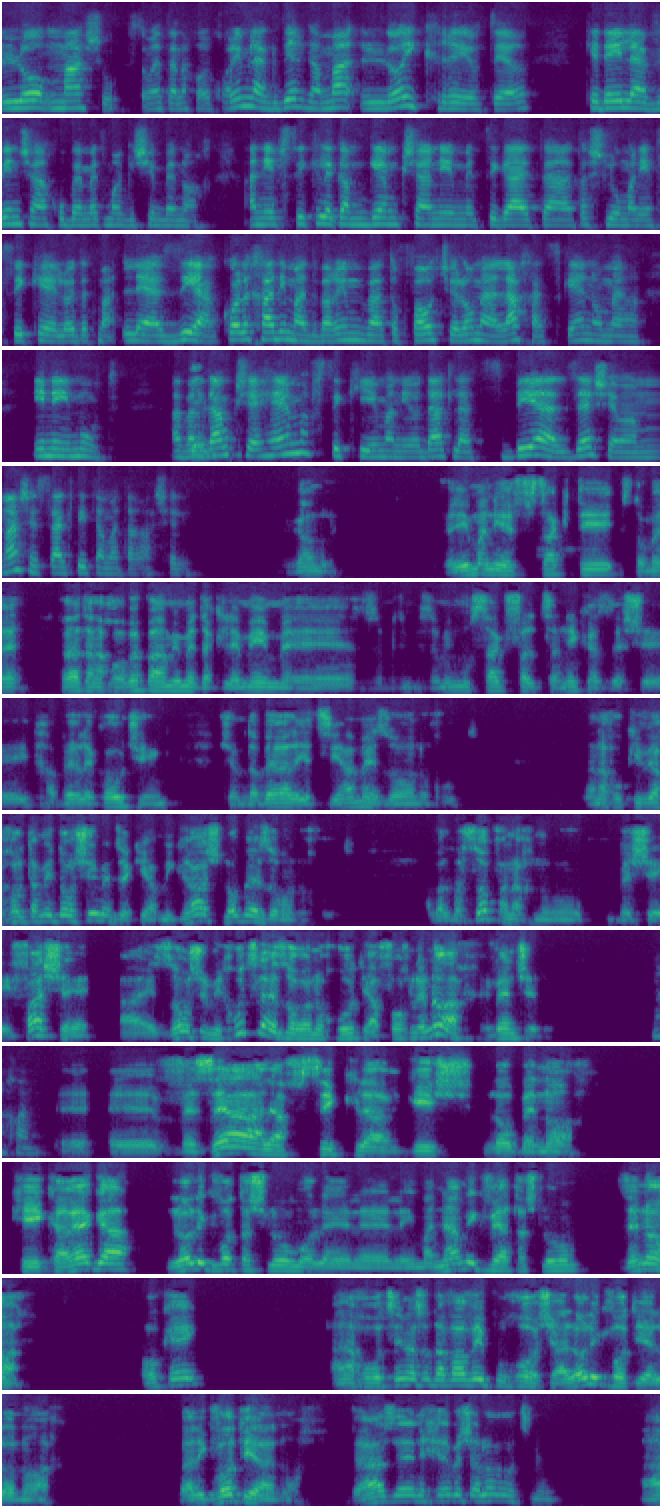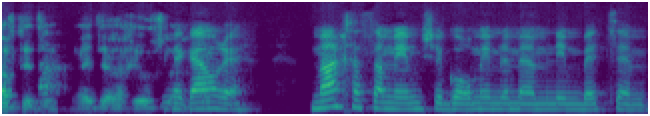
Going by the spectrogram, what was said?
לא משהו. זאת אומרת, אנחנו יכולים להגדיר גם מה לא יקרה יותר, כדי להבין שאנחנו באמת מרגישים בנוח. אני אפסיק לגמגם כשאני מציגה את התשלום, אני אפסיק, אה, לא יודעת מה, להזיע, כל אחד עם הדברים והתופעות שלו מהלחץ, כן? או מהאי-נעימות. אבל כן. גם כשהם מפסיקים, אני יודעת להצביע על זה שממש השגתי את המטרה שלי. לגמרי. ואם אני הפסקתי, זאת אומרת, את יודעת, אנחנו הרבה פעמים מדקלמים, אה, זה, זה מין מושג פלצני כזה שהתחבר לקואוצ'ינג, שמדבר על יציאה מאזור הנוחות. ואנחנו כביכול תמיד דורשים את זה, כי המגרש לא באזור הנוחות. אבל בסוף אנחנו בשאיפה שהאזור שמחוץ לאזור הנוחות יהפוך לנוח, eventually. נכון. אה, אה, וזה להפסיק להרגיש לא בנוח. כי כרגע לא לגבות תשלום או להימנע מגביית תשלום, זה נוח, אוקיי? אנחנו רוצים לעשות דבר והיפוכו, שהלא לגבות יהיה לא נוח, והלגבות יהיה הנוח, ואז אה, נחיה בשלום עם עצמנו. אהבת את זה, ראיתי על החיוך שלך. לגמרי. מה החסמים שגורמים למאמנים בעצם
